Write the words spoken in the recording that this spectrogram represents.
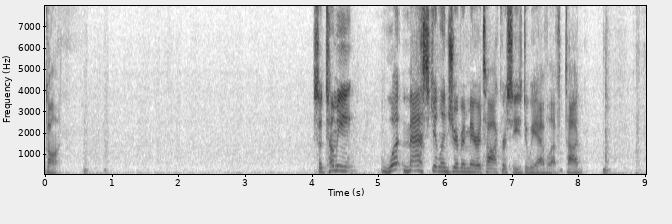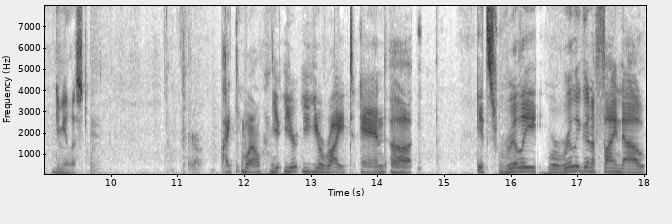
gone. So tell me what masculine driven meritocracies do we have left? Todd, give me a list. I well, you- you're you're right, and uh, it's really we're really gonna find out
